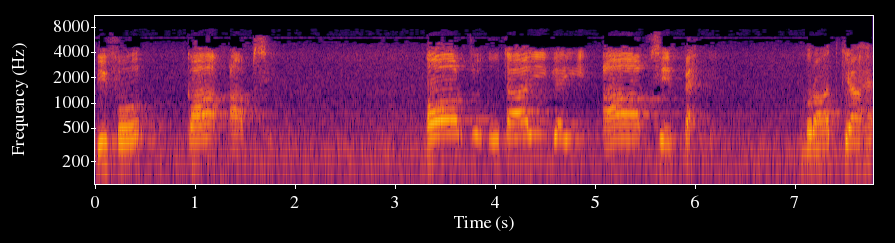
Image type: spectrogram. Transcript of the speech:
بیفور کا آپ سے۔ اور جو اتاری گئی آپ سے پہلے، مراد کیا ہے؟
